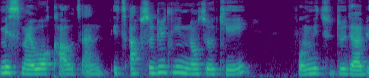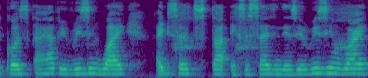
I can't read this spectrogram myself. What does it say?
miss my workout, and it's absolutely not okay for me to do that because I have a reason why I decided to start exercising. There's a reason why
